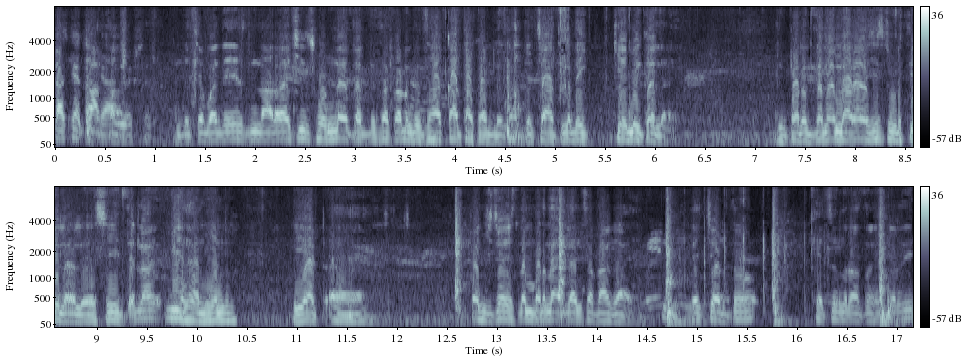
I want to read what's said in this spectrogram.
काक्या काक्या. काता. आणि त्याच्यामध्ये नारळाची सोडणं येतात त्याचा काढून त्याचा हा काता काढलेला आहे. त्याच्या आतमध्ये एक केमिकल आहे. आणि परत त्याला नारळाची चुडती लावली अशी त्याला आणि ही आठ- अं, पंचेचाळीस नंबर नायलांचा धागा आहे. त्याच्यावर तो खेचून राहतो. ह्याच्यावरती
